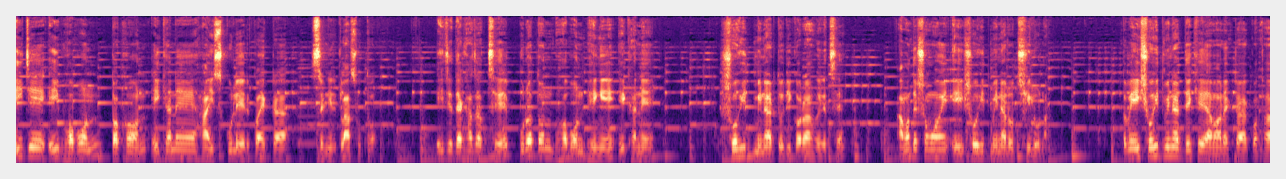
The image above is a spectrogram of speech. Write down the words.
এই যে এই ভবন, তখন এইখানে হাই স্কুলের কয়েকটা শ্রেণির ক্লাস হতো। এই যে দেখা যাচ্ছে, পুরাতন ভবন ভেঙে এখানে শহীদ মিনার তৈরি করা হয়েছে। আমাদের সময় এই শহীদ মিনারও ছিল না। তবে এই শহীদ মিনার দেখে আমার একটা কথা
